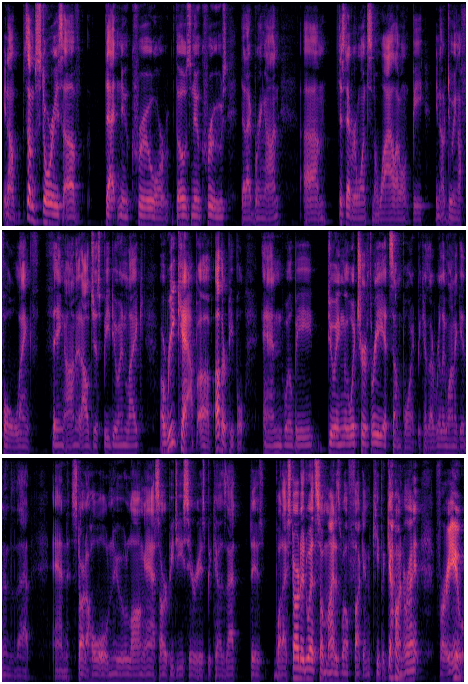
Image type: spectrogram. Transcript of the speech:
you know, some stories of that new crew or those new crews that I bring on. Um, just every once in a while, I won't be, you know, doing a full length thing on it. I'll just be doing like a recap of other people and we'll be doing The Witcher 3 at some point because I really want to get into that and start a whole new long ass RPG series because that is what I started with, so might as well fucking keep it going, right? For you.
